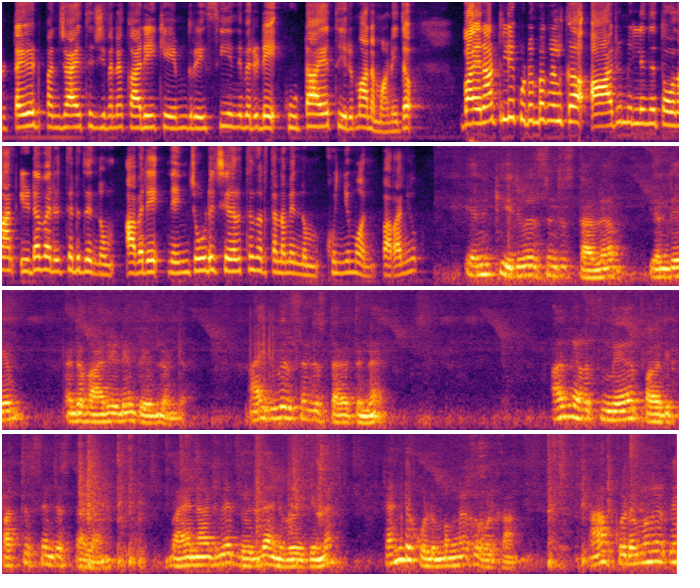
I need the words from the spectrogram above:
റിട്ടയേർഡ് പഞ്ചായത്ത് ജീവനക്കാരി കെ എം ഗ്രേസി എന്നിവരുടെ കൂട്ടായ തീരുമാനമാണിത്. വയനാട്ടിലെ കുടുംബങ്ങൾക്ക് ആരുമില്ലെന്ന് തോന്നാൻ ഇടവരുത്തരുതെന്നും അവരെ നെഞ്ചോട് ചേർത്ത് നിർത്തണമെന്നും കുഞ്ഞുമോൻ പറഞ്ഞു. എനിക്ക് ഇരുപത് സെന്റ് സ്ഥലം എന്റെയും എന്റെ ഭാര്യയുടെയും പേരിലുണ്ട്. ആ ഇരുപത് സെന്റ് സ്ഥലത്തിന് അതിനകത്ത് നേർപകുതി പത്ത് സെന്റ് സ്ഥലം വയനാട്ടിലെ ദുരിതം അനുഭവിക്കുന്ന രണ്ട് കുടുംബങ്ങൾക്ക് കൊടുക്കാം. ആ കുടുംബങ്ങൾക്ക്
